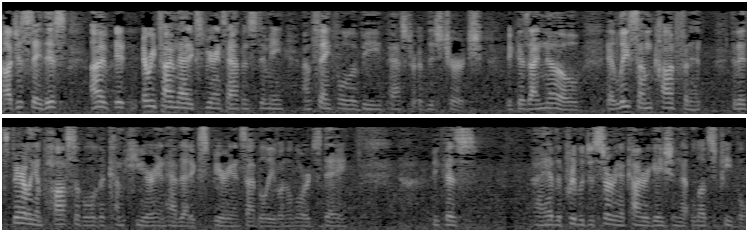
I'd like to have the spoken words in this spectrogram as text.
I'll just say this. It, every time that experience happens to me, I'm thankful to be pastor of this church because I know, at least I'm confident, that it's fairly impossible to come here and have that experience, I believe, on the Lord's Day. Uh, because I have the privilege of serving a congregation that loves people,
